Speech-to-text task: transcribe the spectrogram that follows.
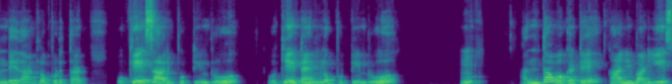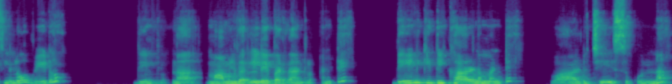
ఉండే దాంట్లో పుడతాడు. ఒకేసారి పుట్టిండ్రు ఒకే టైంలో పుట్టిండ్రు అంతా ఒకటే. కానీ వాడు ఏసీలో వీడు దీంట్లో నా మామూలుగా లేబర్ దాంట్లో. అంటే దేనికి ఇది కారణం అంటే వాడు చేసుకున్న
